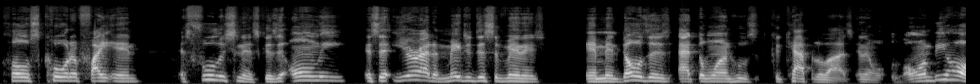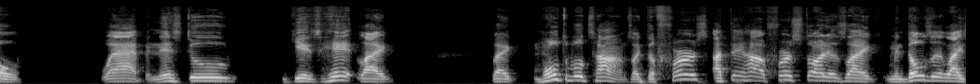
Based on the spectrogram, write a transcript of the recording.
close quarter fighting. It's foolishness because it only it's that you're at a major disadvantage, and Mendoza is at the one who's could capitalize. And lo and behold, what happened? This dude gets hit like like multiple times. Like the first, I think how it first started is like Mendoza like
